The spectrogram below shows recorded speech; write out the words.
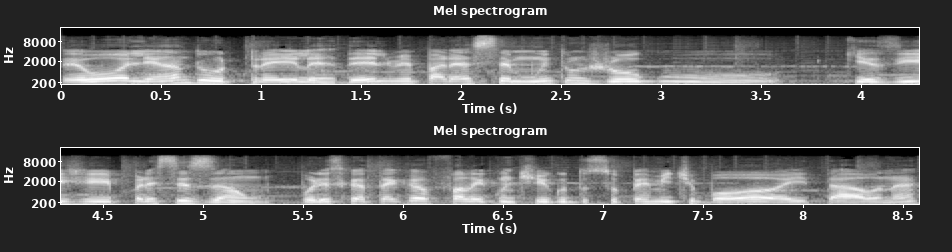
eu olhando o trailer dele me parece ser muito um jogo que exige precisão. Por isso que até que eu falei contigo do Super Meat Boy e tal né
